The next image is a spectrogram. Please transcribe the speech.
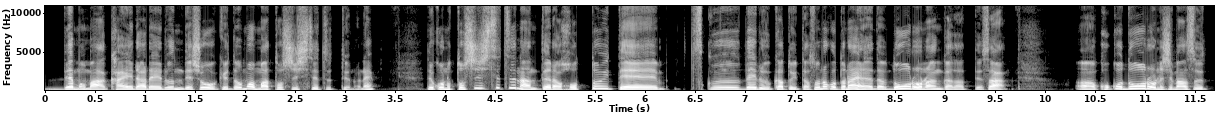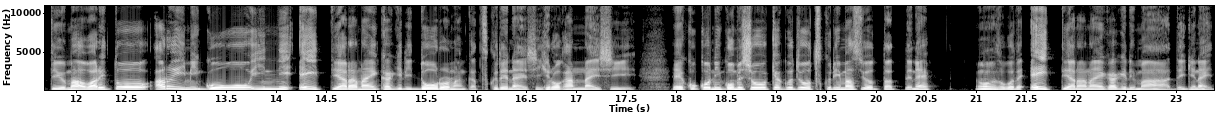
でもまあ変えられるんでしょうけども、まあ、都市施設っていうのね。でこの都市施設なんてのはほっといて作れるかといったらそんなことないねだから道路なんかだってさあここ道路にしますっていうまあ割とある意味強引にえいってやらない限り道路なんか作れないし広がんないし、えここにゴミ焼却所を作りますよったってね、うん、そこでえいってやらない限りまあできない。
